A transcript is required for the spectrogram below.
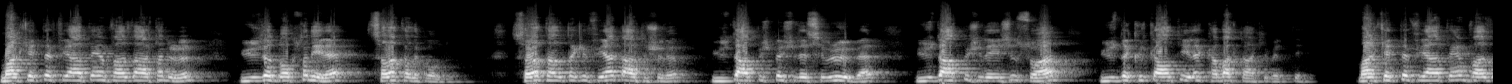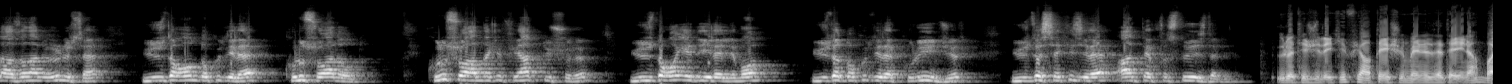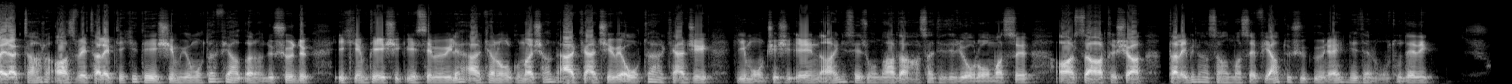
Markette fiyatı en fazla artan ürün %90 ile salatalık oldu. Salatalıktaki fiyat artışını %65 ile sivri biber, %60 ile yeşil soğan, %46 ile kabak takip etti. Markette fiyatı en fazla azalan ürün ise %19 ile kuru soğan oldu. Kuru soğandaki fiyat düşüşünü %17 ile limon, %9 ile kuru incir, %8 ile antep fıstığı izledi. Üreticideki fiyat değişimlerine de değinen Bayraktar, az ve talepteki değişim yumurta fiyatlarını düşürdü. İklim değişikliği sebebiyle erken olgunlaşan erkenci ve orta erkenci limon çeşitlerinin aynı sezonlarda hasat ediliyor olması, arıza artışa, talebin azalması fiyat düşüklüğüne neden oldu dedi.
